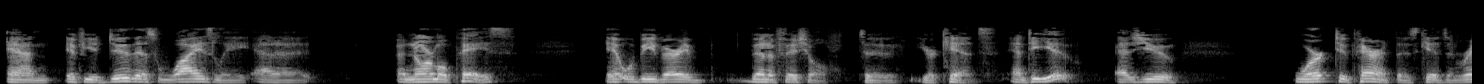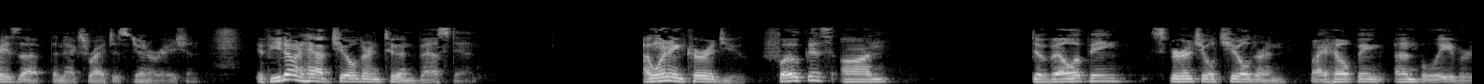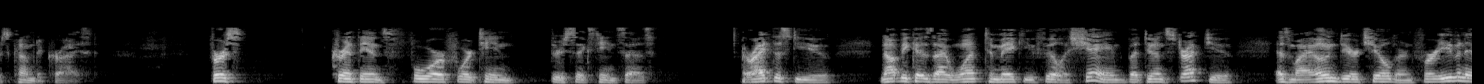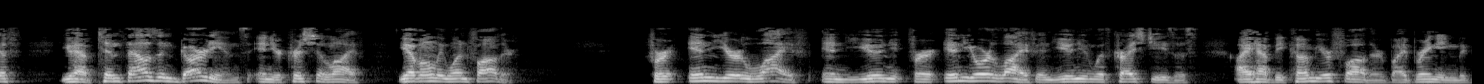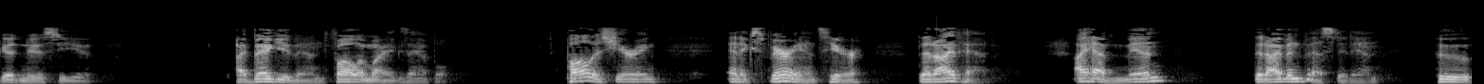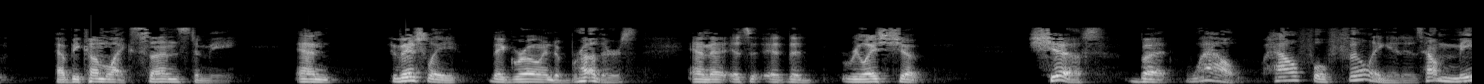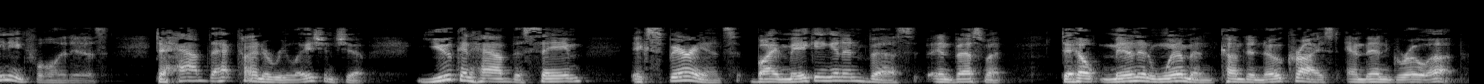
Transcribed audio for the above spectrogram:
And if you do this wisely at a, a normal pace, it will be very beneficial to your kids and to you as you work to parent those kids and raise up the next righteous generation. If you don't have children to invest in, I want to encourage you, focus on developing spiritual children by helping unbelievers come to Christ. First Corinthians 4:14 through 16 says, I write this to you not because I want to make you feel ashamed, but to instruct you as my own dear children. For even if you have 10,000 guardians in your Christian life, you have only one father. For in your life in union, for in your life in union with Christ Jesus, I have become your father by bringing the good news to you. I beg you then, follow my example. Paul is sharing an experience here that I've had. I have men that I've invested in who have become like sons to me. And eventually they grow into brothers and it's, it, the relationship shifts, but wow, how fulfilling it is, how meaningful it is to have that kind of relationship. You can have the same experience by making an invest, investment to help men and women come to know Christ and then grow up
